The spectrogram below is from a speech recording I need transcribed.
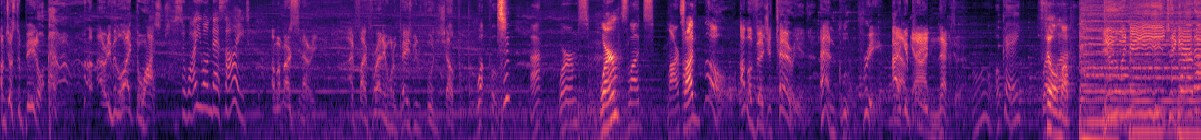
I'm just a beetle. I don't even like the wasps. So why are you on their side? I'm a mercenary. I fight for anyone who pays me food and shelter. What food? huh? Worms? Worm? Slugs? larvae? Slug? No, I'm a vegetarian and gluten free. I Oh, get God. paid nectar. Oh, okay. Fill him uh, up. You and me together.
